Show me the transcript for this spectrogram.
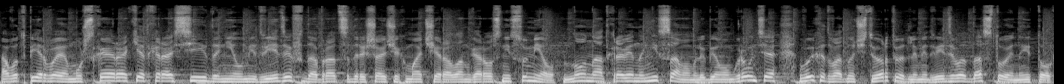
А вот первая мужская ракетка России Даниил Медведев добраться до решающих матчей Ролан Гарос не сумел, но на откровенно не самом любимом грунте выход в 1-4 для Медведева достойный итог.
